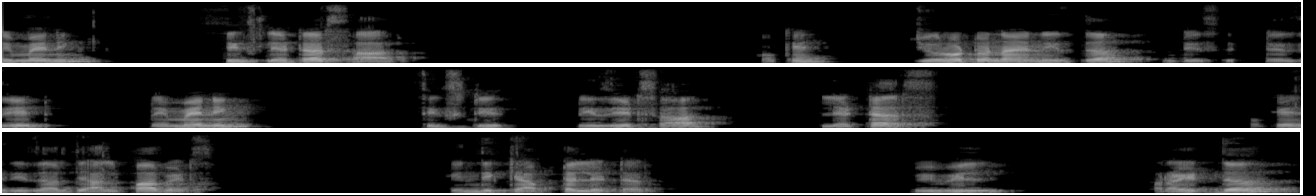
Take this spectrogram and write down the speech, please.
remaining 6 letters are. Okay? 0 to 9 is the digit. Remaining 6 digits are letters. Okay? These are the alphabets. In the capital letter we will write the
